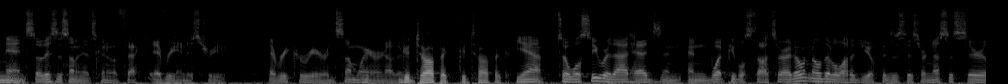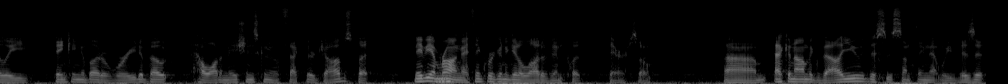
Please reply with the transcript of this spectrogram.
Mm. And so this is something that's going to affect every industry, every career in some way or another. Good topic. Good topic. Yeah, so we'll see where that heads and, and what people's thoughts are. I don't know that a lot of geophysicists are necessarily thinking about or worried about how automation is going to affect their jobs, but maybe I'm Mhm. wrong. I think we're going to get a lot of input there. So, um, economic value, this is something that we visit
